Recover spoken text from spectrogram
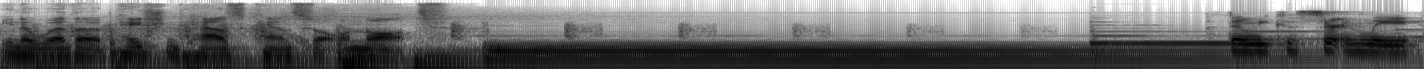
you know whether a patient has cancer or not then we could certainly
